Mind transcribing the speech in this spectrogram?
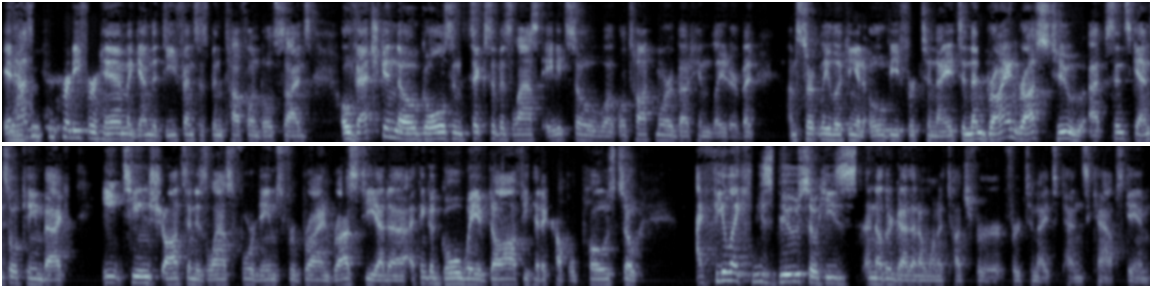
it yeah. hasn't been pretty for him. Again, the defense has been tough on both sides. Ovechkin, though, goals in six of his last eight, so uh, we'll talk more about him later. But I'm certainly looking at Ovi for tonight, and then Bryan Rust too. Uh, since Guentzel came back, 18 shots in his last four games for Bryan Rust. He had, a, I think, a goal waved off. He hit a couple posts, so I feel like he's due, so he's another guy that I want to touch for for tonight's Pens Caps game.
